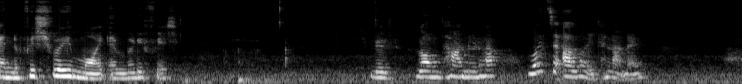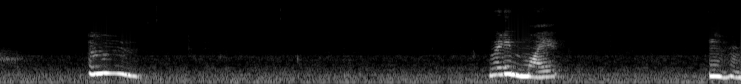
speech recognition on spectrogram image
and the fish very moist and very fresh เดี๋ยวลองทานดูนะคะ ว่าจะอร่อยขนาดไหน really moist. Mm-hmm.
